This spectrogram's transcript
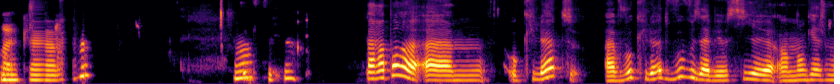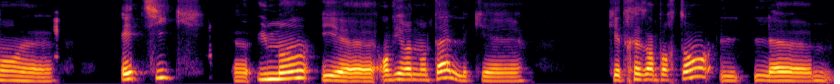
Ouais. Donc, c'est clair. Par rapport à- à, aux culottes, à vos culottes, vous, vous avez aussi euh, un engagement euh, éthique, euh, humain et euh, environnemental qui est, qui est très important. Le- le-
